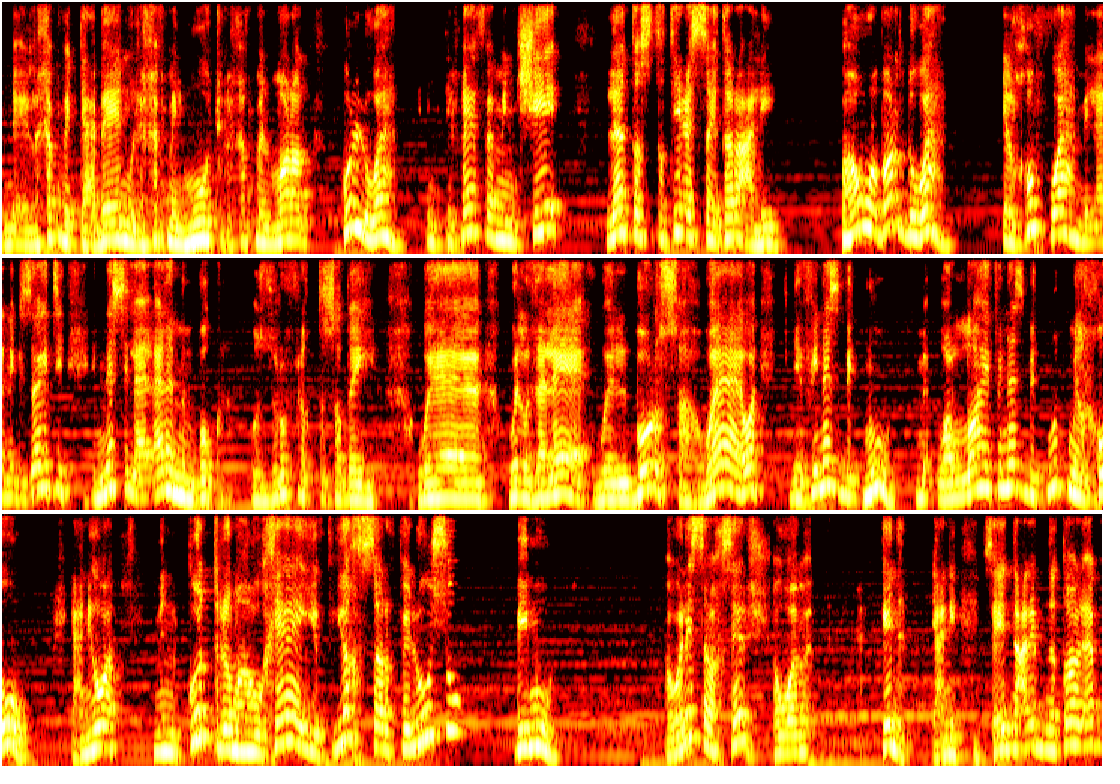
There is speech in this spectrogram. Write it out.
اللي خاف من التعبان واللي خاف من الموت واللي خاف من المرض كله وهم انت خايفه من شيء لا تستطيع السيطرة عليه فهو برضه وهم الخوف وهم الانكزايتي الناس اللي قلقانة من بكرة والظروف الاقتصادية. والغلاء والبورصة و... و... في ناس بتموت والله في ناس بتموت من الخوف يعني هو من كتر ما هو خايف يخسر فلوسه بيموت هو لسه ما خسرش هو كده. يعني سيدنا علي بن طالب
